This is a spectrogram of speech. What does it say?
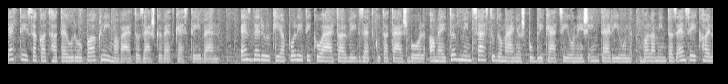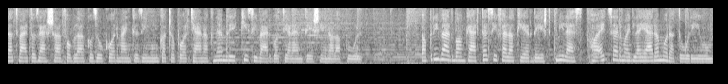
ketté szakadhat Európa a klímaváltozás következtében. Ez derül ki a Politico által végzett kutatásból, amely több mint száz tudományos publikáción és interjún, valamint az ENSZ éghajlatváltozással foglalkozó kormányközi munkacsoportjának nemrég kiszivárgott jelentésén alapul. A privát bankár teszi fel a kérdést, mi lesz, ha egyszer majd lejár a moratórium.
